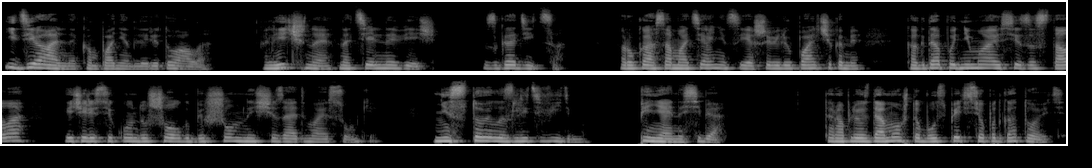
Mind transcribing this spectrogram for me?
Идеальный компонент для ритуала. Личная, нательная вещь. Сгодится. Рука сама тянется, я шевелю пальчиками, когда поднимаюсь из-за стола, и через секунду шелк бесшумно исчезает в моей сумке. Не стоило злить ведьму. Пеняй на себя. Тороплюсь домой, чтобы успеть все подготовить.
